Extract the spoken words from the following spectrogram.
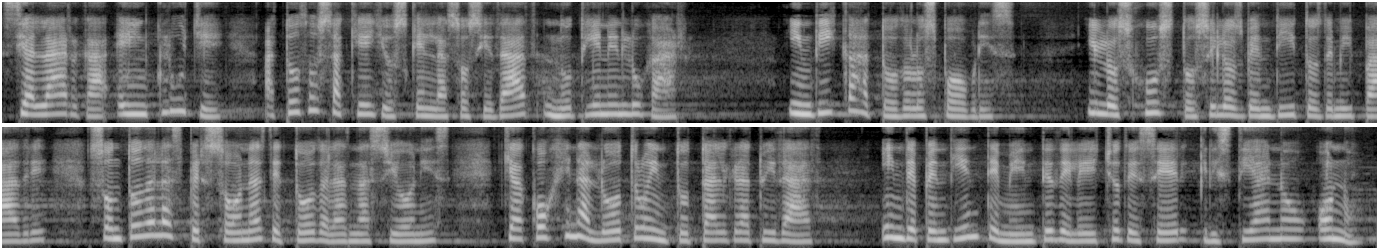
se alarga e incluye a todos aquellos que en la sociedad no tienen lugar. Indica a todos los pobres, y los justos y los benditos de mi Padre son todas las personas de todas las naciones que acogen al otro en total gratuidad, independientemente del hecho de ser cristiano o no.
